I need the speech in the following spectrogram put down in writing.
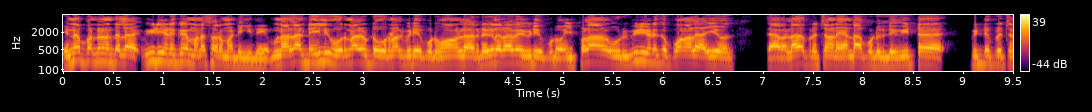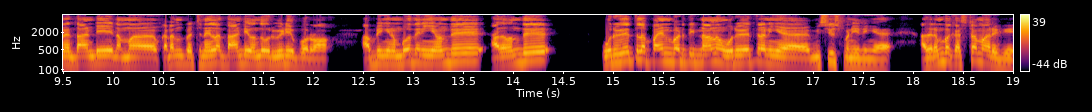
என்ன பண்றேன்னு தெரியல. வீடியோ எடுக்கவே மனசு வர மாட்டேங்குது. முன்னாலாம் டெய்லி ஒரு நாள் விட்டு ஒரு நாள் வீடியோ போடுவோம். இல்ல ரெகுலராகவே வீடியோ போடுவோம். இப்பெல்லாம் ஒரு வீடியோ எடுக்க போனாலே ஐயோ தேவையில்லாத பிரச்சனை ஏன்டா போட்டுக்கிட்டு வீட்டை வீட்டு பிரச்சனை தாண்டி நம்ம கடன் பிரச்சனை எல்லாம் தாண்டி வந்து ஒரு வீடியோ போடுறோம். அப்படிங்கிற போது நீங்க வந்து அதை வந்து ஒரு விதத்துல பயன்படுத்தினாலும் ஒரு விதத்துல நீங்க மிஸ்யூஸ் பண்ணிடுறீங்க. அது ரொம்ப கஷ்டமா இருக்கு.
